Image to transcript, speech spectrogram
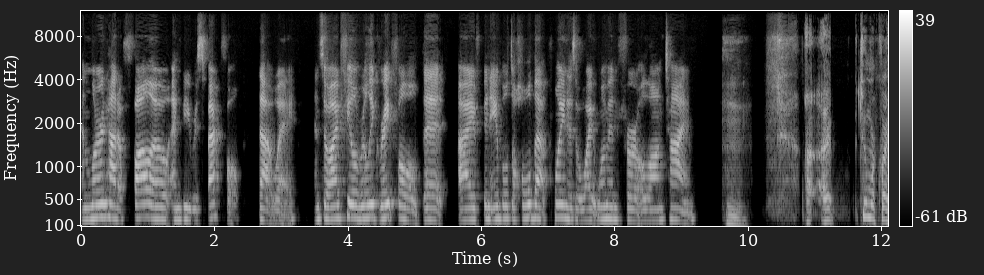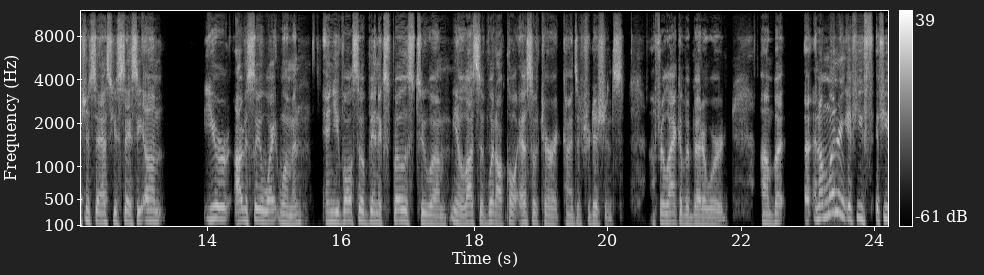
and learn how to follow and be respectful that way. And so I feel really grateful that I've been able to hold that point as a white woman for a long time. Hmm. Uh, I, two more questions to ask you, Stacey. Um, you're obviously a white woman and you've also been exposed to um, you know lots of what I'll call esoteric kinds of traditions, uh, for lack of a better word. Um, but uh, and I'm wondering if you if you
